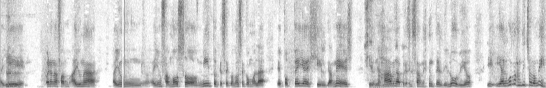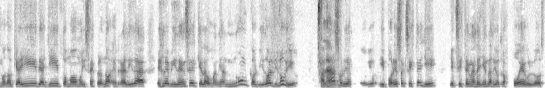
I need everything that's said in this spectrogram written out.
Allí hay, una, hay, un, hay un famoso mito que se conoce como la epopeya de Gilgamesh, que nos habla precisamente del diluvio, y, algunos han dicho lo mismo, ¿no? que ahí de allí tomó Moisés, pero no, en realidad es la evidencia de que la humanidad nunca olvidó el diluvio, jamás olvidó el diluvio, y por eso existe allí, y existen las leyendas de otros pueblos,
